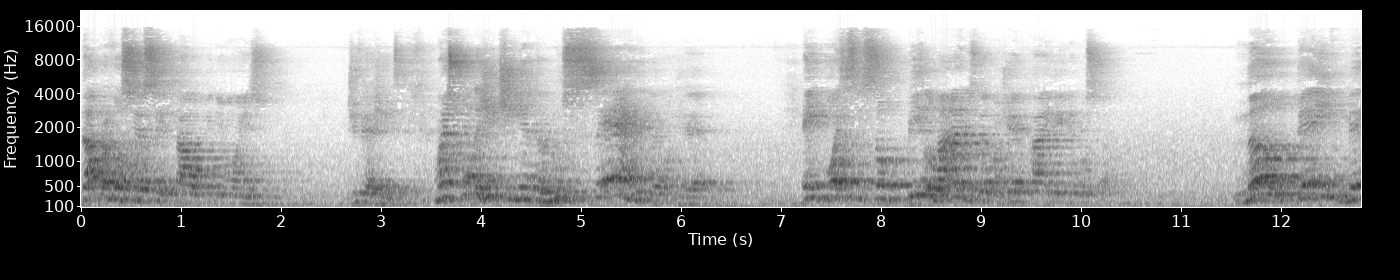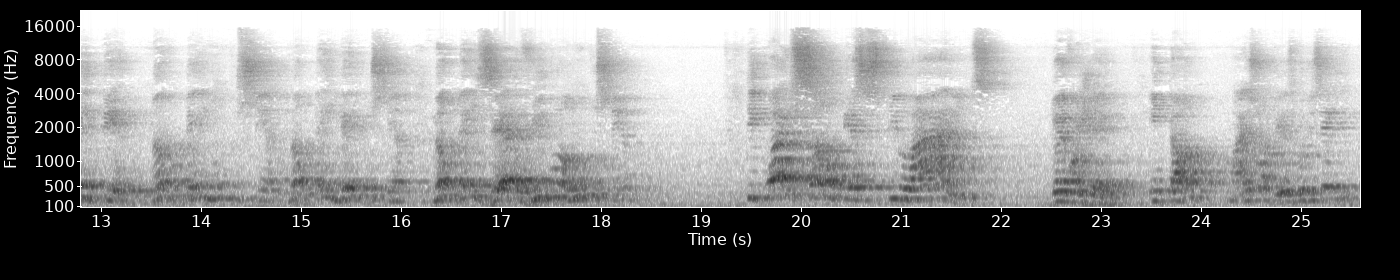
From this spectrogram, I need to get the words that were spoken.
Dá para você aceitar opiniões divergentes. Mas quando a gente entra no cerne do Evangelho, em coisas que são pilares do Evangelho, aí é negociar. Não tem meio termo, não tem 1%, não tem meio por cento, não tem 0,1%. E quais são esses pilares do Evangelho? Então, mais uma vez, vou dizer aqui:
